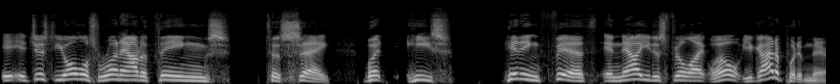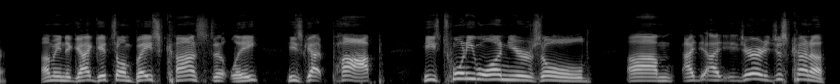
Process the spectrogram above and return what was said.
It, it just you almost run out of things to say. But he's hitting fifth, and now you just feel like, well, you got to put him there. I mean, the guy gets on base constantly. He's got pop. He's 21 years old. Um, I, I Jared, just kind of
